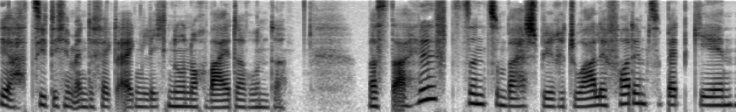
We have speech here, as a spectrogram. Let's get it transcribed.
ja, zieht dich im Endeffekt eigentlich nur noch weiter runter. Was da hilft, sind zum Beispiel Rituale vor dem Zubettgehen,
